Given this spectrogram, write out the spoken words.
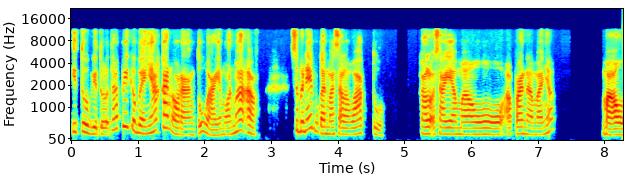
Itu gitu loh. Tapi kebanyakan orang tua ya mohon maaf, sebenarnya bukan masalah waktu. Kalau saya mau apa namanya, mau,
